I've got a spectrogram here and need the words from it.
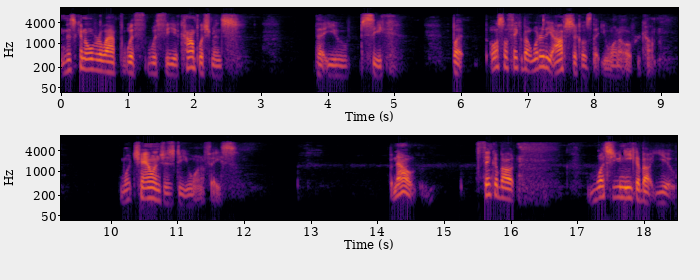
And this can overlap with, with the accomplishments that you seek, but also think about what are the obstacles that you want to overcome? What challenges do you want to face? But now think about what's unique about you.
